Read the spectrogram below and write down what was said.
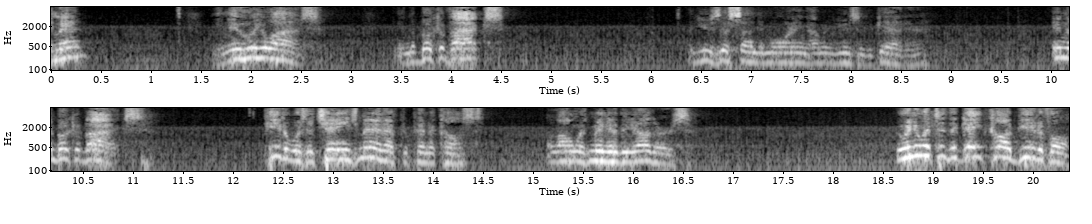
Amen? He knew who he was. In the book of Acts, I use this Sunday morning, I'm going to use it again here. In the book of Acts, Peter was a changed man after Pentecost, along with many of the others. When he went to the gate called Beautiful,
